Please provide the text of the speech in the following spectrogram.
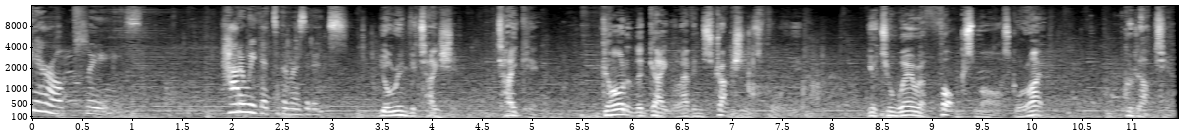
Geralt, please. How do we get to the residence? Your invitation. Take it. Guard at the gate will have instructions for you. You're to wear a fox mask, all right? Good luck to you.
